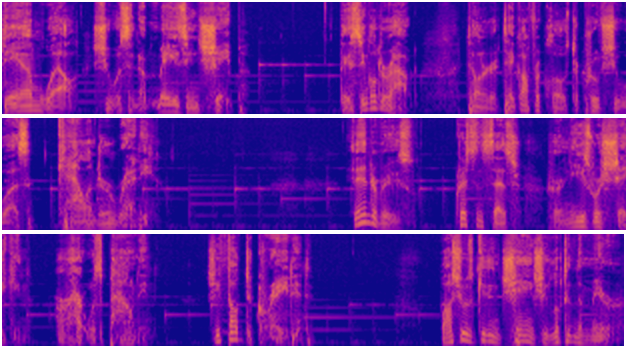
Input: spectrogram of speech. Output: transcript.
damn well she was in amazing shape. They singled her out, telling her to take off her clothes to prove she was calendar ready. In interviews, Kristan says her knees were shaking, her heart was pounding. She felt degraded. While she was getting changed, she looked in the mirror,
